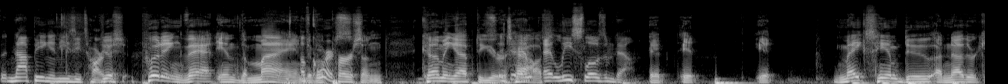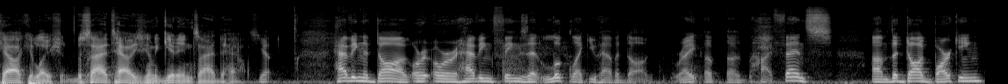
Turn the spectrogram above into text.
not being an easy target. Just putting that in the mind Of of, a person coming up to your It house, at least slows him down. it it it makes him do another calculation besides how he's going to get inside the house. Yep. Having a dog or, or having things that look like you have a dog, right? A, a high fence, um, the dog barking.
